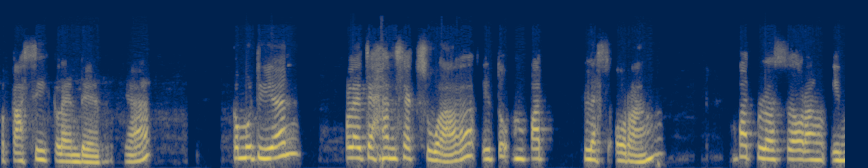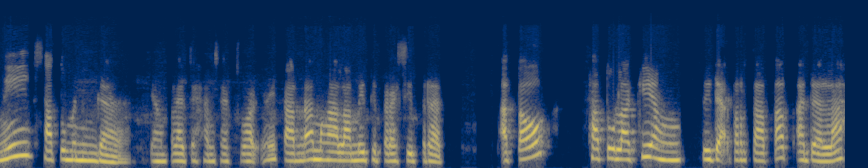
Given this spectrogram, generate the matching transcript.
Bekasi Klender ya. Kemudian pelecehan seksual itu 14 orang 14 orang ini satu meninggal yang pelecehan seksual ini karena mengalami depresi berat. Atau satu lagi yang tidak tercatat adalah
